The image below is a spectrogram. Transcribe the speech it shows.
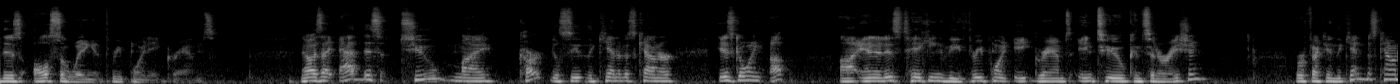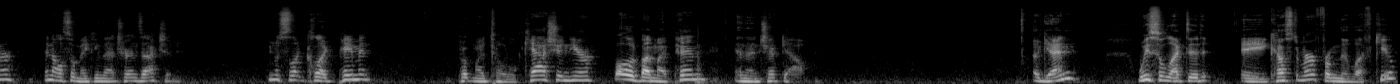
that is also weighing at 3.8 grams. Now, as I add this to my cart, you'll see that the cannabis counter is going up, uh, and it is taking the 3.8 grams into consideration for affecting the cannabis counter and also making that transaction. I'm going to select collect payment, put my total cash in here, followed by my PIN, and then check out. Again, we selected a customer from the left queue,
